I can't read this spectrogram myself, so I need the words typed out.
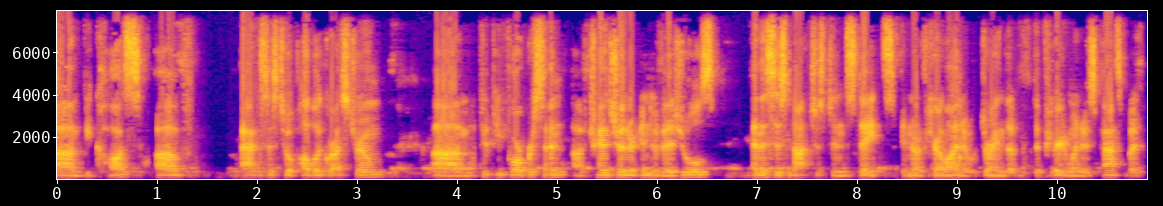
um, because of access to a public restroom. Um, 54% of transgender individuals, and this is not just in states in North Carolina during the, the period when it was passed, but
